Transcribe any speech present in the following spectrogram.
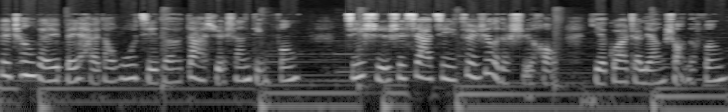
被称为北海道屋脊的大雪山顶峰，即使是夏季最热的时候，也刮着凉爽的风。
